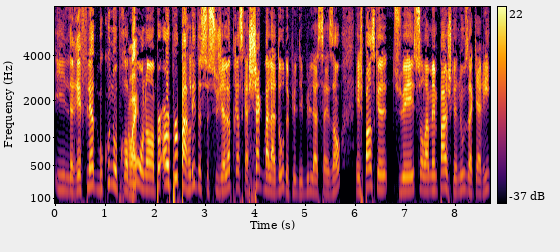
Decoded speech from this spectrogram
il reflète beaucoup nos propos. Ouais. On a un peu, un peu parlé de ce sujet-là presque à chaque balado depuis le début de la saison. Et je pense que tu es sur la même page que nous, Zachary.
